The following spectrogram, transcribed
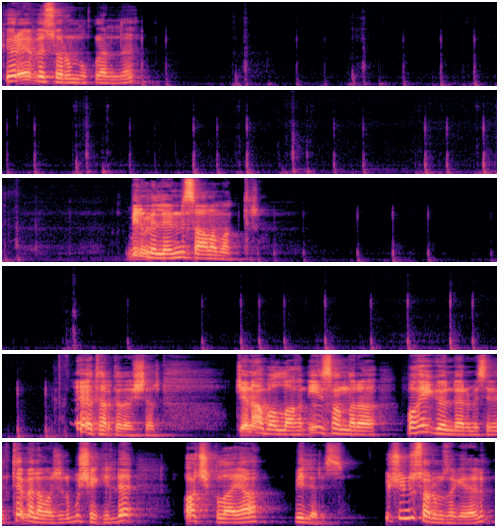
görev ve sorumluluklarını bilmelerini sağlamaktır. Evet arkadaşlar. Cenab-ı Allah'ın insanlara vahiy göndermesinin temel amacını bu şekilde açıklayabiliriz. Üçüncü sorumuza gelelim.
